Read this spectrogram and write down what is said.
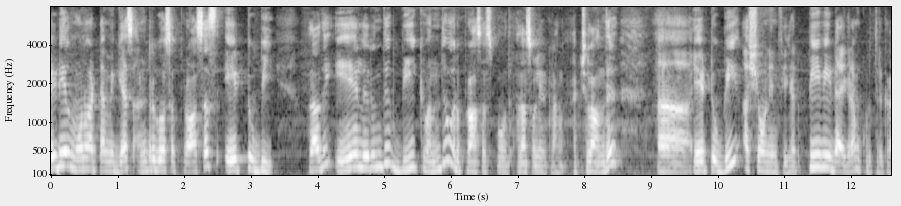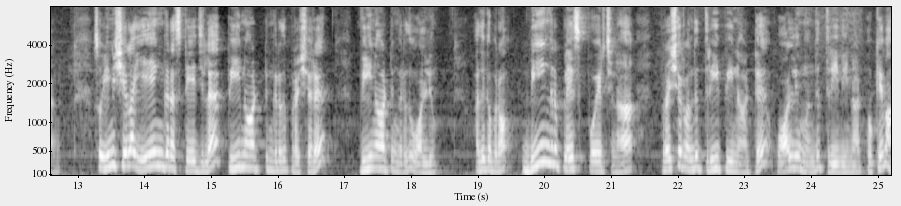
ideal mono atomic gas undergoes a process A to B அதாவது ஏலிருந்து பிக்கு வந்து ஒரு ப்ராசஸ் போகுது. அதான் சொல்லியிருக்கிறாங்க. ஆக்சுவலாக வந்து A to B as shown in figure PV diagram கொடுத்துருக்குறாங்க. ஸோ இனிஷியலாக ஏங்கிற ஸ்டேஜில் பி நாட்டுங்கிறது ப்ரெஷரு வி நாட்டுங்கிறது வால்யூம் அதுக்கப்புறம் பிங்கிற பிளேஸ்க்கு போயிடுச்சுன்னா ப்ரெஷர் வந்து த்ரீ பி நாட்டு வால்யூம் வந்து த்ரீ வி நாட் ஓகேவா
